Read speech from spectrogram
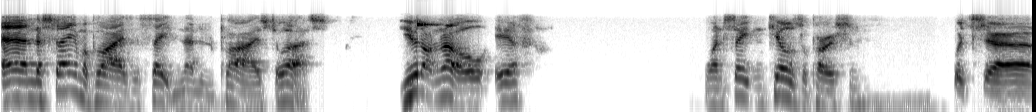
And the same applies to Satan that it applies to us. You don't know if when Satan kills a person, which uh,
